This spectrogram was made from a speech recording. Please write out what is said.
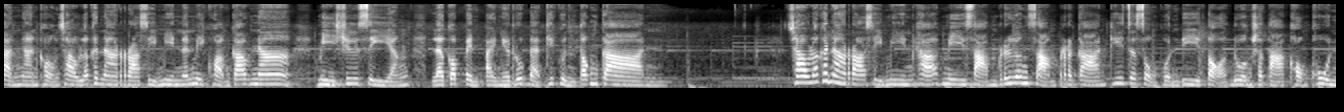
การงานของชาวลัคนาราศีมีนนั้นมีความก้าวหน้า มีชื่อเสียง แล้วก็เป็นไปในรูปแบบที่คุณต้องการ ชาวลัคนาราศีมีนคะมี 3 เรื่อง 3 ประการที่จะส่งผลดีต่อดวงชะตาของคุณ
